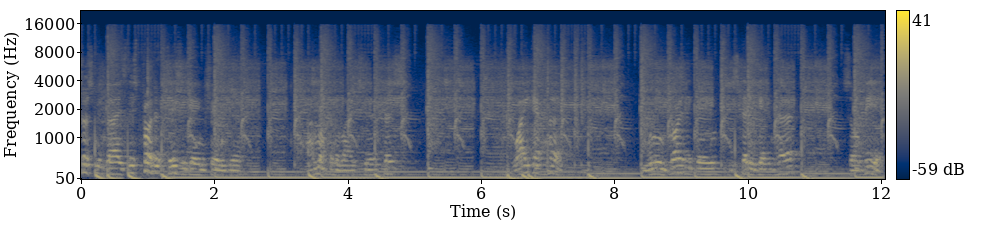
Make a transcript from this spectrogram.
Trust me guys, this product is a game changer. I'm not gonna lie to you because why get hurt? You will enjoy the game instead of getting hurt, so be it.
